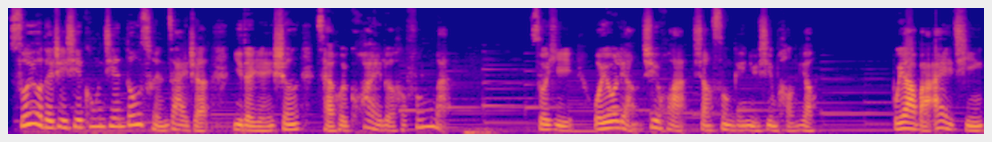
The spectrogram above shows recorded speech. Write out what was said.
所有的这些空间都存在着，你的人生才会快乐和丰满。所以我有两句话想送给女性朋友：不要把爱情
